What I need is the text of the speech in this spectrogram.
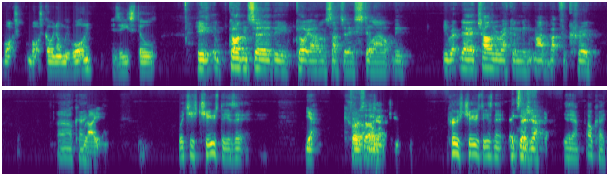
what's what's going on with Wharton. Is he still He, according to the courtyard on Saturday, still out. The, he, re- uh, Challinor reckon he might be back for Crewe. Ah, okay. Right. Which is Tuesday, is it? So is that again? Cruise Tuesday, isn't it? It says, yeah. Yeah. Okay.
